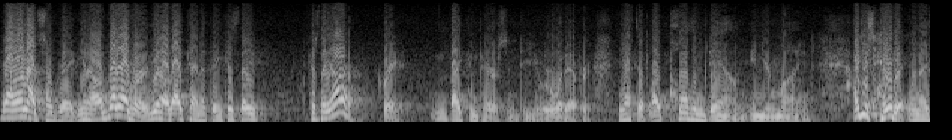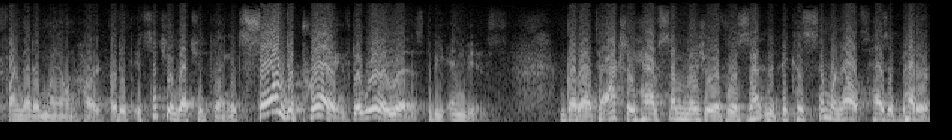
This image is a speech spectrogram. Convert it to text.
yeah, they're not so great, you know, whatever, you know, that kind of thing, because they, because they are great by comparison to you or whatever. You have to like pull them down in your mind. I just hate it when I find that in my own heart, but it, it's such a wretched thing. It's so depraved, it really is, to be envious. But uh, to actually have some measure of resentment because someone else has it better,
